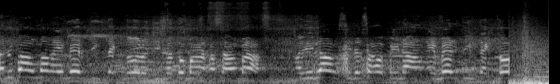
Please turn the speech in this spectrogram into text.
Ano ba ang mga emerging technologies na ito mga kasama? Kanilang sinasabi na ang emerging technologies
